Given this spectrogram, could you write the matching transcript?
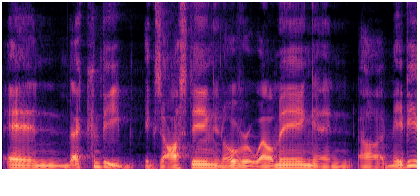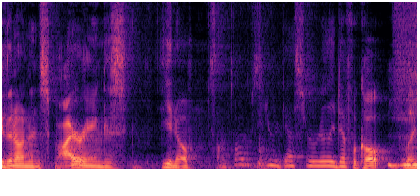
And that can be exhausting and overwhelming, and uh, maybe even uninspiring. Because you know, sometimes your guests are really difficult. Like,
